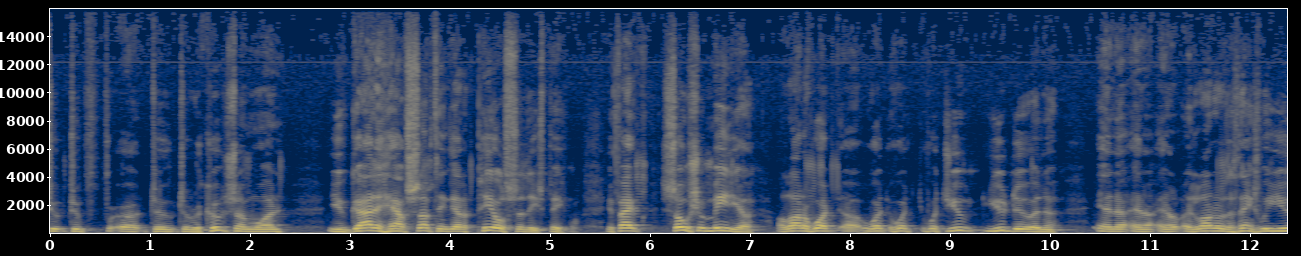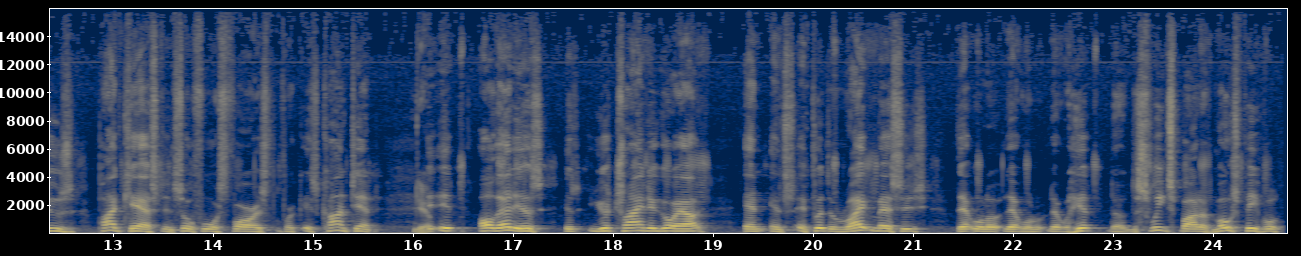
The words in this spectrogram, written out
to to uh, to to recruit someone, you've got to have something that appeals to these people. In fact, social media, a lot of what uh, what what what you you do and and, uh, and, uh, and a lot of the things we use, podcast and so forth, as far as for its content, Yeah. it, it all that is is you're trying to go out and, and, and put the right message that will uh, that will that will hit the, the sweet spot of most people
